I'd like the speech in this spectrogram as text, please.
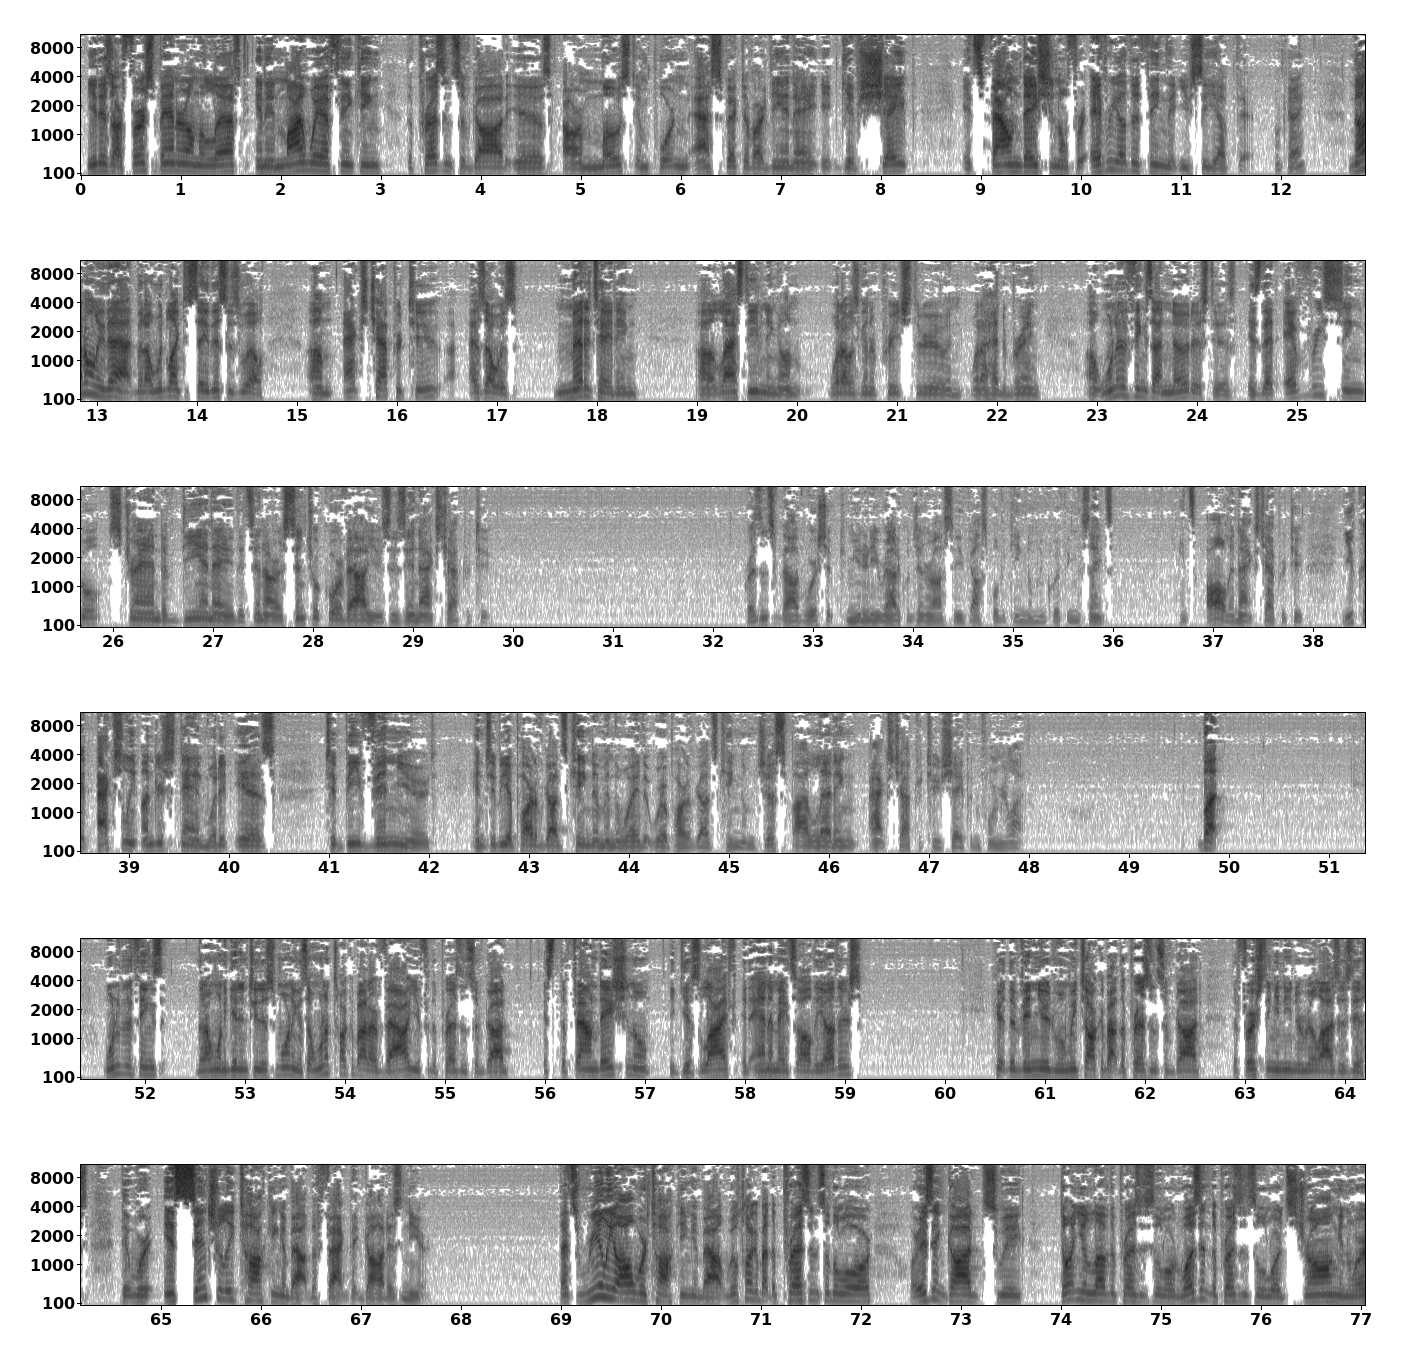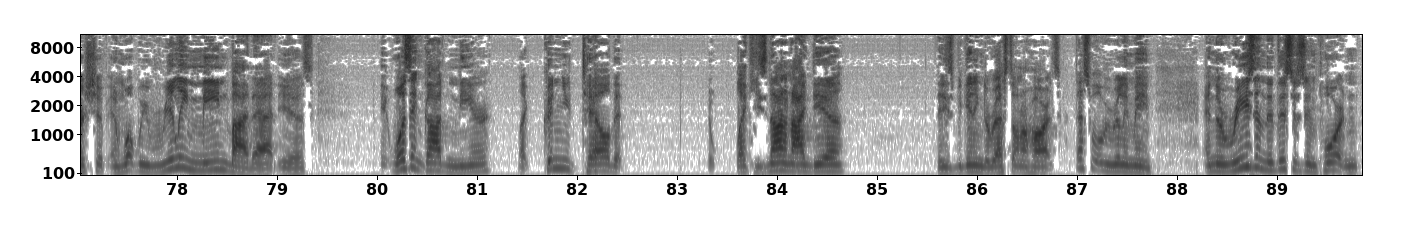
It is our first banner on the left, and in my way of thinking, the presence of God is our most important aspect of our DNA. It gives shape, it's foundational for every other thing that you see up there. Okay? Not only that, but I would like to say this as well. Um, Acts chapter 2, as I was meditating uh, last evening on what I was going to preach through and what I had to bring, uh, one of the things I noticed is, is that every single strand of DNA that's in our essential core values is in Acts chapter 2. Presence of God, worship, community, radical generosity, gospel of the kingdom, and equipping the saints. It's all in Acts chapter 2. You could actually understand what it is to be vineyard and to be a part of God's kingdom in the way that we're a part of God's kingdom just by letting Acts chapter 2 shape and form your life. But one of the things that I want to get into this morning is I want to talk about our value for the presence of God. It's the foundational, it gives life, it animates all the others. Here at the vineyard, when we talk about the presence of God, the first thing you need to realize is this that we're essentially talking about the fact that God is near. That's really all we're talking about. We'll talk about the presence of the Lord, or isn't God sweet? Don't you love the presence of the Lord? Wasn't the presence of the Lord strong in worship? And what we really mean by that is, it wasn't God near. Like, couldn't you tell that, like, He's not an idea, that He's beginning to rest on our hearts? That's what we really mean. And the reason that this is important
